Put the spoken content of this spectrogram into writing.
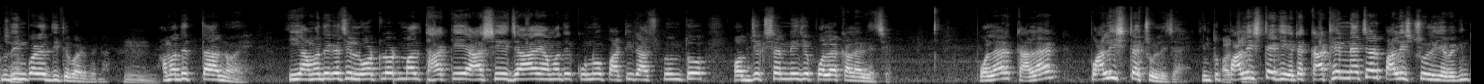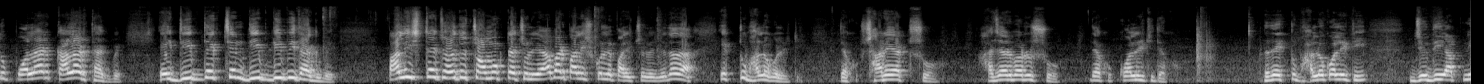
দুদিন পরে দিতে পারবে না। আমাদের তা নয়। এই আমাদের কাছে লট লট মাল থাকে আসে যায় আমাদের কোনো পার্টির আজ পর্যন্ত অবজেকশন নেই যে পলার কালার গেছে। পলার কালার পালিশটা চলে যায়। কিন্তু আচ্ছা। পালিশটা কি? এটা কাঠের নেচার পালিশ চলে যাবে কিন্তু পলার কালার থাকবে। এই ডিপ দেখছেন ডিপ ডিপই থাকবে। পালিশটা হয়তো চমকটা চলে যায় আবার পালিশ করলে পালিশ চলে যায়। দাদা একটু ভালো কোয়ালিটি দেখো সাড়ে আটশো হাজার বারোশো দেখো কোয়ালিটি দেখো। দাদা একটু ভালো কোয়ালিটি যদি আপনি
